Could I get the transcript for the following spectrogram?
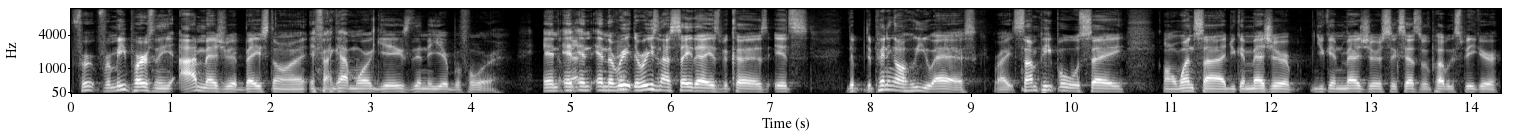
For for me personally, I measure it based on if I got more gigs than the year before. And and, and, and the re- the reason I say that is because it's de- depending on who you ask, right? Some people will say on one side you can measure you can measure success of a public speaker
